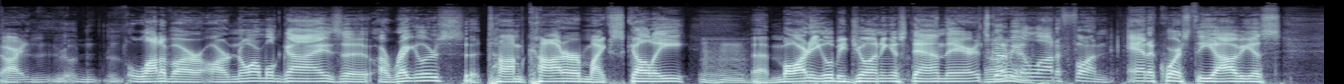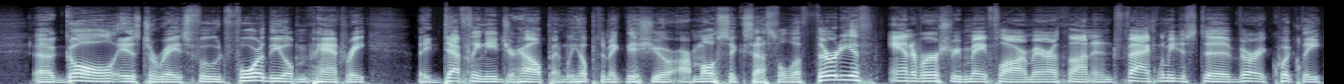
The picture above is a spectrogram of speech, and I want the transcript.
our, a lot of our, our normal guys, uh, our regulars, uh, Tom Cotter, Mike Scully, uh, Marty will be joining us down there. It's going to be a lot of fun. And of course, the obvious uh, goal is to raise food for the open pantry. They definitely need your help, and we hope to make this year our most successful, the 30th anniversary Mayflower Marathon. And in fact, let me just uh, very quickly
